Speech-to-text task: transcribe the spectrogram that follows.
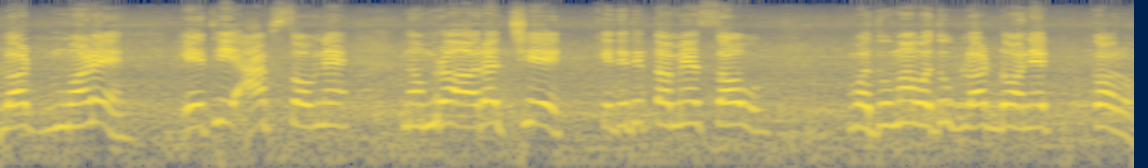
બ્લડ મળે. એથી આપ સૌને નમ્ર અરજ છે કે જેથી તમે સૌ વધુમાં વધુ બ્લડ ડોનેટ કરો.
